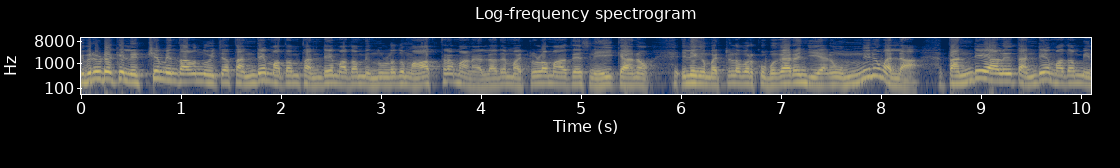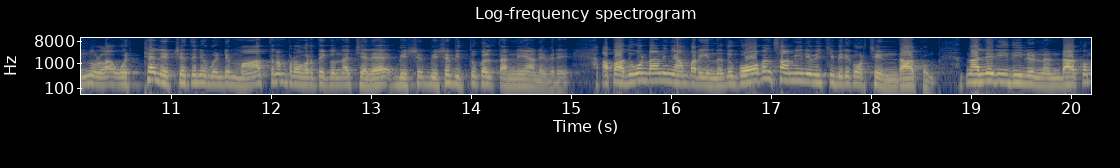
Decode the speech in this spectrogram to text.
ഇവരുടെയൊക്കെ ലക്ഷ്യം എന്താണെന്ന് ചോദിച്ചാൽ തന്റെ മതം തന്റെ മതം എന്നുള്ളത് മാത്രമാണ്. അല്ലാതെ മറ്റുള്ള മതത്തെ സ്നേഹിക്കാനോ ഇല്ലെങ്കിൽ മറ്റുള്ളവർക്ക് ഉപകാരം ചെയ്യാനോ ഒന്നിനുമല്ല. തന്റെ ആൾ തന്റെ മതം എന്നുള്ള ഒറ്റ ലക്ഷ്യത്തിന് വേണ്ടി മാത്രം പ്രവർത്തിക്കുന്ന ചില വിഷ വിഷവിത്തുക്കൾ തന്നെയാണ് ഇവർ അപ്പോൾ അതുകൊണ്ടാണ് ഞാൻ പറയുന്നത് ഗോപൻ സ്വാമീനെ വെച്ച് ഇവർ കുറച്ച് ഉണ്ടാക്കും. നല്ല രീതിയിലുള്ള ഉണ്ടാക്കും.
